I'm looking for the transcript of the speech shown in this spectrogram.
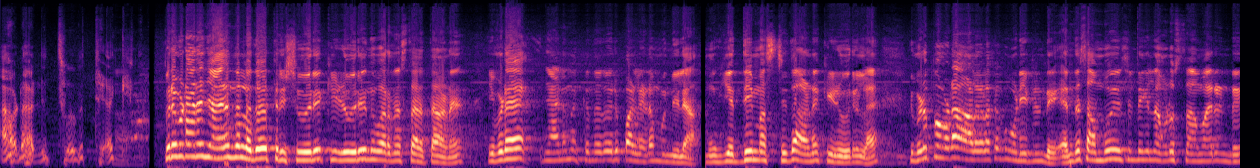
അവിടെ അടിച്ചു വൃത്തിയാക്കി. പിന്നെ ഇവിടെ ഞാനെന്നുള്ളത് തൃശ്ശൂര് കിഴൂര് എന്ന് പറഞ്ഞ സ്ഥലത്താണ്. ഇവിടെ ഞാൻ നിൽക്കുന്നത് ഒരു പള്ളിയുടെ മുന്നിലാണ് മുഹിയദ്ദീൻ മസ്ജിദ് ആണ് കിഴൂരിലെ ഇവിടെ ഇപ്പോൾ ഇവിടെ ആളുകളൊക്കെ കൂടിയിട്ടുണ്ട്. എന്താ സംഭവം വെച്ചിട്ടുണ്ടെങ്കിൽ നമ്മുടെ ഉസ്താമാരുണ്ട്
